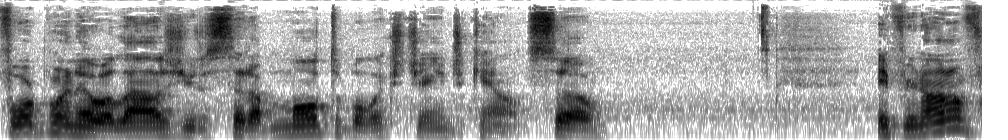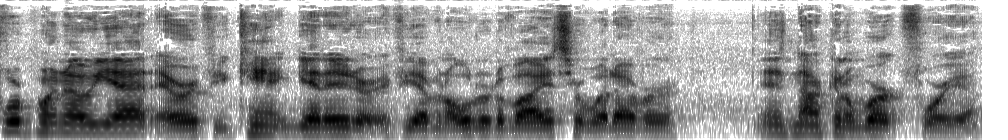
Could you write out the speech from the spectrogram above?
4.0 allows you to set up multiple Exchange accounts. So if you're not on 4.0 yet, or if you can't get it, or if you have an older device or whatever, it's not going to work for you.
